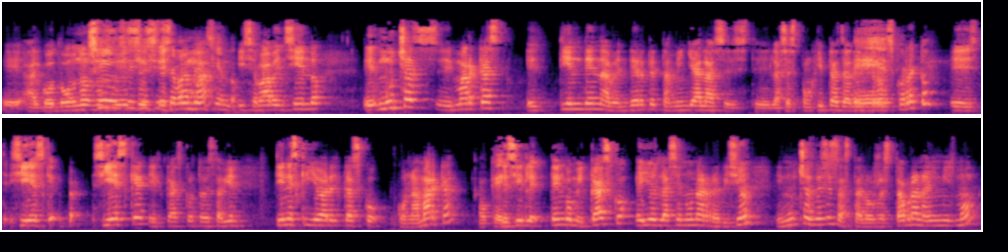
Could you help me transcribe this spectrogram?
eh, algodón, no, Sí, no, sí, es- sí, es se va venciendo. y se va venciendo. Eh, muchas eh, marcas eh, tienden a venderte también ya las, este, las esponjitas de adentro. ¿Es correcto? Este, si es que, si es que el casco todo está bien, tienes que llevar el casco con la marca, Ok. decirle, tengo mi casco, ellos le hacen una revisión y muchas veces hasta los restauran ahí mismo,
